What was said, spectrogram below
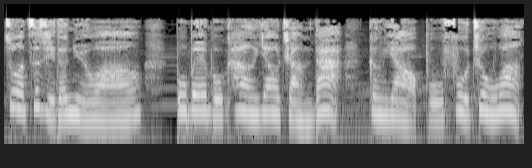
做自己的女王，不卑不亢，要长大，更要不负众望。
